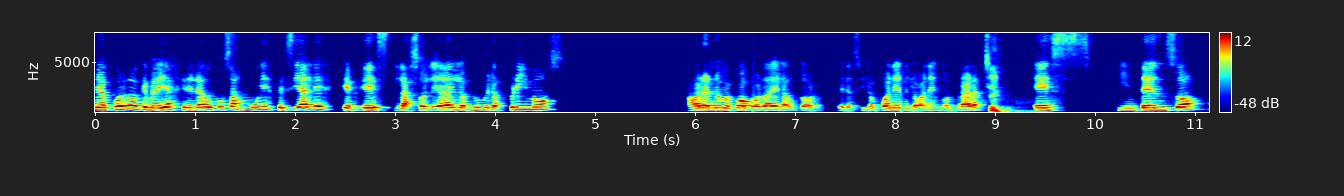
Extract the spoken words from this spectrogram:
me acuerdo que me había generado cosas muy especiales, que es La soledad de los números primos, ahora no me puedo acordar del autor, pero si lo ponen lo van a encontrar. Es intenso.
